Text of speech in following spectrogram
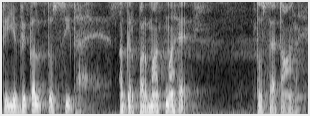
कि ये विकल्प तो सीधा है। अगर परमात्मा है तो शैतान है।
